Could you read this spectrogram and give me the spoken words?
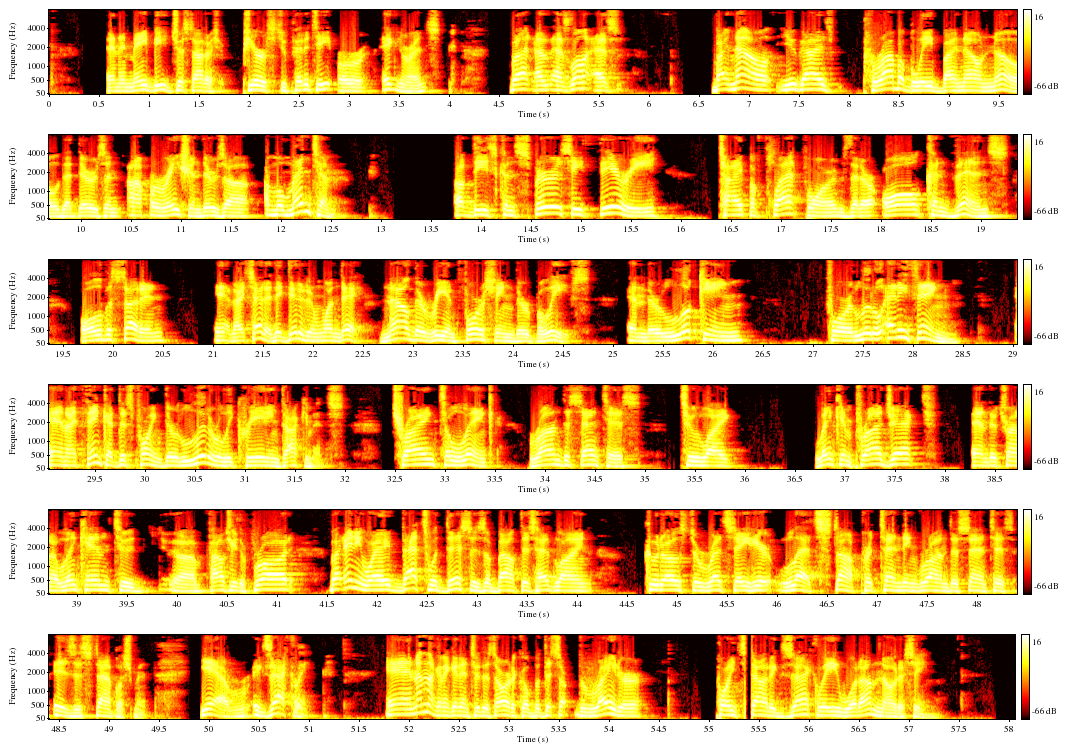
And it may be just out of pure stupidity or ignorance. But as long as by now, you guys probably by now know that there's an operation, there's a, a momentum of these conspiracy theory type of platforms that are all convinced all of a sudden, and I said it, they did it in one day. Now they're reinforcing their beliefs and they're looking for little anything. And I think at this point, they're literally creating documents trying to link Ron DeSantis to like Lincoln Project, and they're trying to link him to uh, Fauci the fraud. But anyway, that's what this is about. This headline. Kudos to Red State here. Let's stop pretending Ron DeSantis is establishment. Yeah, exactly. And I'm not going to get into this article, but this the writer points out exactly what I'm noticing.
